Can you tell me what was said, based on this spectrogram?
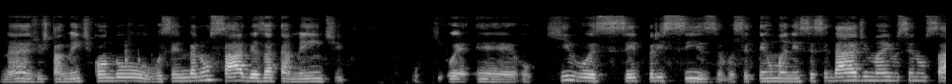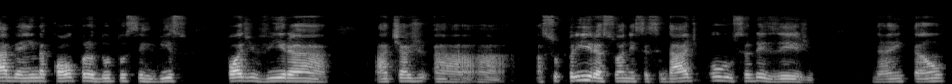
né? justamente quando você ainda não sabe exatamente o que, é, é, o que você precisa. Você tem uma necessidade, mas você não sabe ainda qual produto ou serviço pode vir a, a, te, a, a, a suprir a sua necessidade ou o seu desejo. Né? Então,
